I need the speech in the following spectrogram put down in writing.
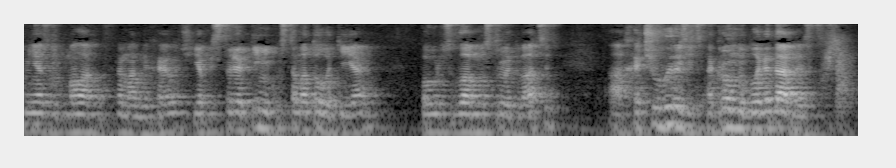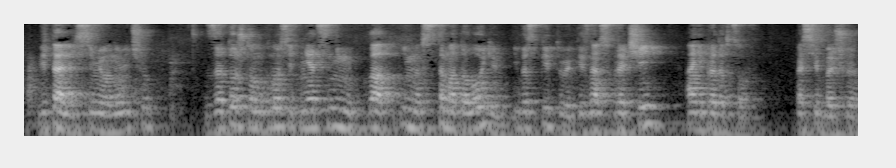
Меня зовут Малахов Роман Михайлович. Я представляю клинику «Стоматолог и я» по улицу Главного строя 20. А, хочу выразить огромную благодарность Виталию Семеновичу за то, что он вносит неоценимый вклад именно в стоматологию и воспитывает из нас врачей, а не продавцов. Спасибо большое.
